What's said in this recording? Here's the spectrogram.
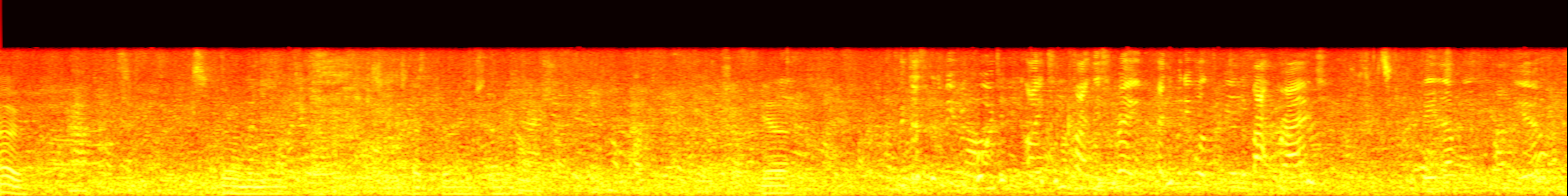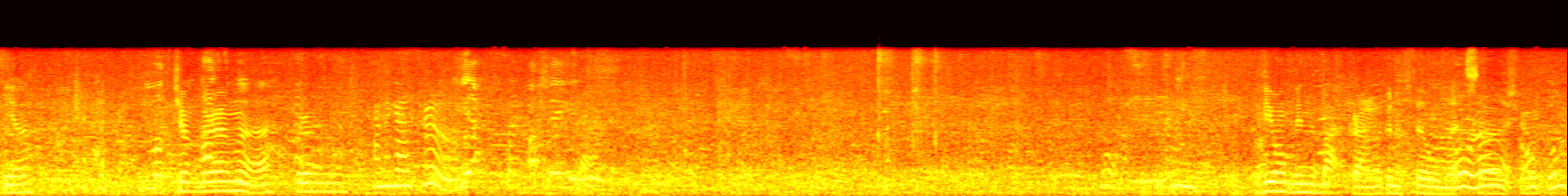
Oh. It's filming now. Headphones there. Yeah. We're just going to be recording an item about this rope if anybody wants to be in the background. It'd be lovely to have you. Yeah. you want Do you want go around there? Go around there. Can I go through? Yes, I'll show you. If you want me in the background, we're going to film it. Oh, so right. sure. Oh,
